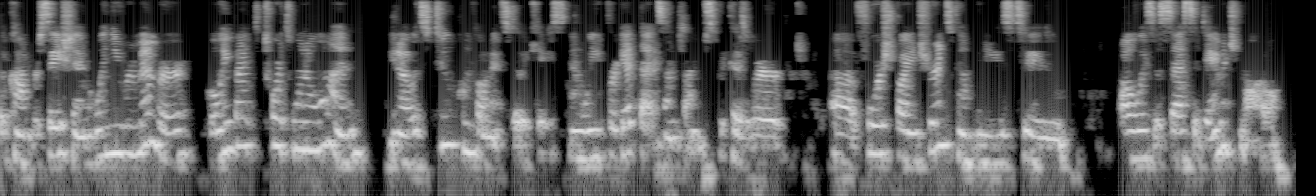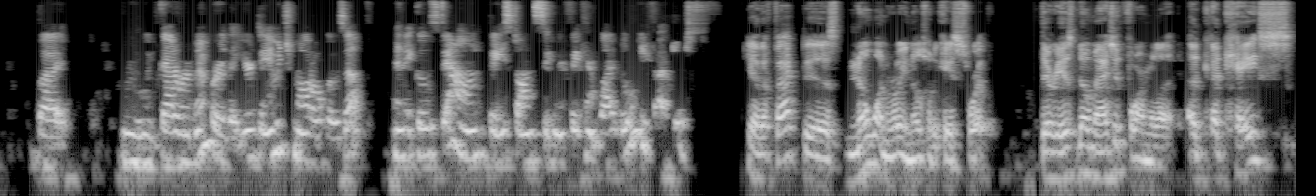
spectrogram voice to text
the conversation. When you remember going back towards 101, you know, it's two components to the case, and we forget that sometimes because we're uh, forced by insurance companies to always assess a damage model. But we've got to remember that your damage model goes up and it goes down based on significant liability factors. Yeah, the fact is, no one really knows what a case is worth. There is no magic formula. A, a case,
